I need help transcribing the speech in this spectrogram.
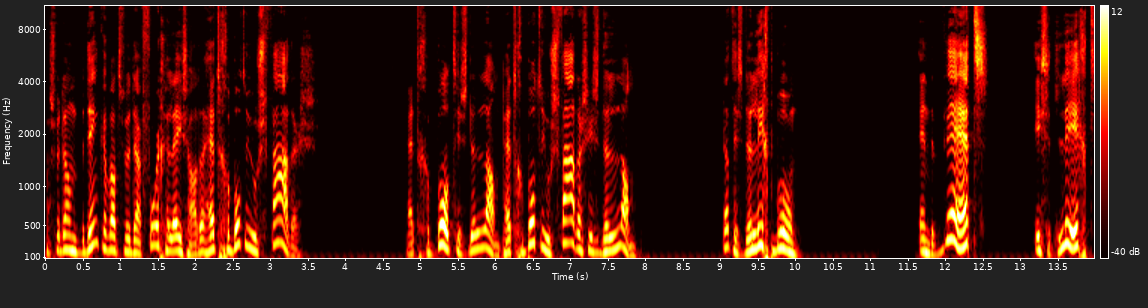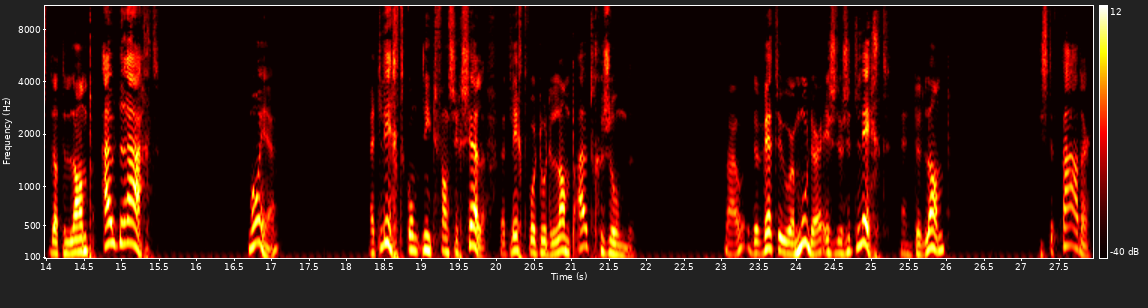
Als we dan bedenken wat we daarvoor gelezen hadden, het gebod uws vaders. Het gebod is de lamp. Het gebod uws vaders is de lamp. Dat is de lichtbron. En de wet is het licht dat de lamp uitdraagt. Mooi hè? Het licht komt niet van zichzelf. Het licht wordt door de lamp uitgezonden. Nou, de wet uw moeder is dus het licht. En de lamp is de vader.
